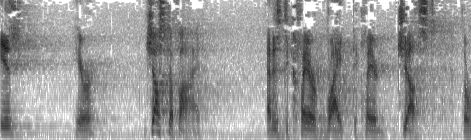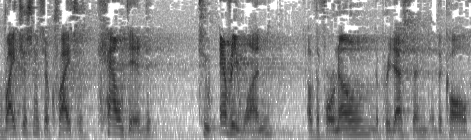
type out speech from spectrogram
is, here, justified. That is declared right, declared just. The righteousness of Christ is counted to everyone of the foreknown, the predestined, of the called.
